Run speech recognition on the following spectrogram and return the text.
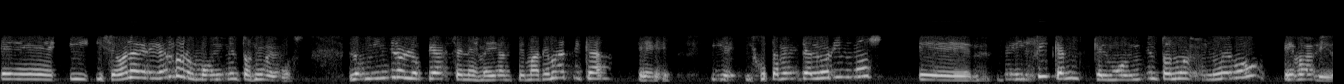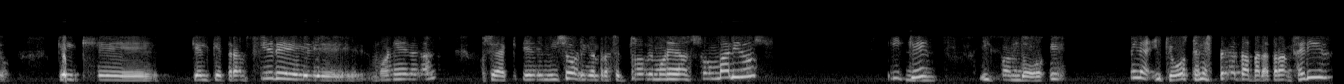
eh, y, y se van agregando los movimientos nuevos. Los mineros lo que hacen es mediante matemática eh, y, y justamente algoritmos, eh, verifican que el movimiento nuevo, nuevo es válido, que el que, que el que transfiere moneda, o sea, el emisor y el receptor de monedas son válidos y que y cuando eh, mira, y que vos tenés plata para transferir,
